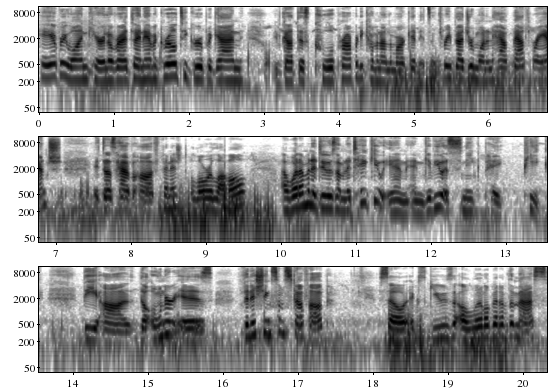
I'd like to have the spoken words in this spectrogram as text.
Hey everyone, Karen over at Dynamic Realty Group again. We've got this cool property coming on the market. It's a three bedroom, one and a half bath ranch. It does have a finished lower level. And what I'm gonna do is I'm gonna take you in and give you a sneak peek. The, uh, the owner is finishing some stuff up. So excuse a little bit of the mess.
